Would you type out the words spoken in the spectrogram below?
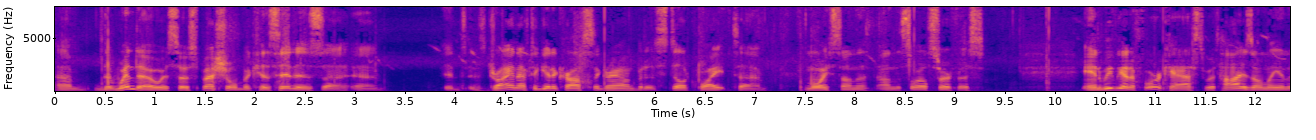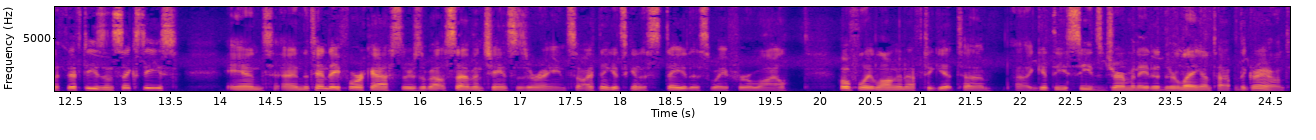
Um, the window is so special because it is uh, uh, it's, it's, dry enough to get across the ground, but it's still quite uh, moist on the on the soil surface. And we've got a forecast with highs only in the 50s and 60s, and in the 10-day forecast, there's about seven chances of rain. So I think it's going to stay this way for a while, hopefully long enough to get uh, uh, get these seeds germinated. They're laying on top of the ground.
